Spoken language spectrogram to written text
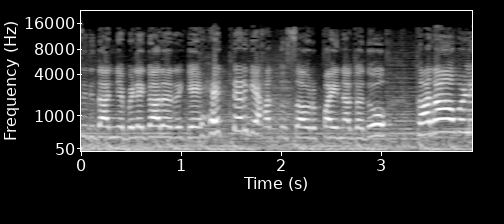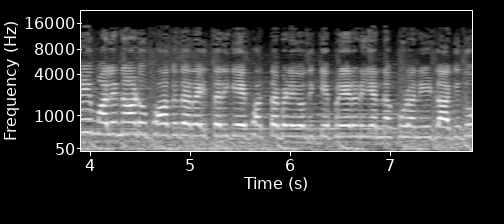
ಸಿರಿಧಾನ್ಯ ಬೆಳೆಗಾರರಿಗೆ ಹೆಕ್ಟರ್ಗೆ ಹತ್ತು ಸಾವಿರ ರೂಪಾಯಿ ನಗದು. ಕರಾವಳಿ ಮಲೆನಾಡು ಭಾಗದ ರೈತರಿಗೆ ಭತ್ತ ಬೆಳೆಯೋದಕ್ಕೆ ಪ್ರೇರಣೆಯನ್ನ ಕೂಡ ನೀಡಲಾಗಿದ್ದು,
